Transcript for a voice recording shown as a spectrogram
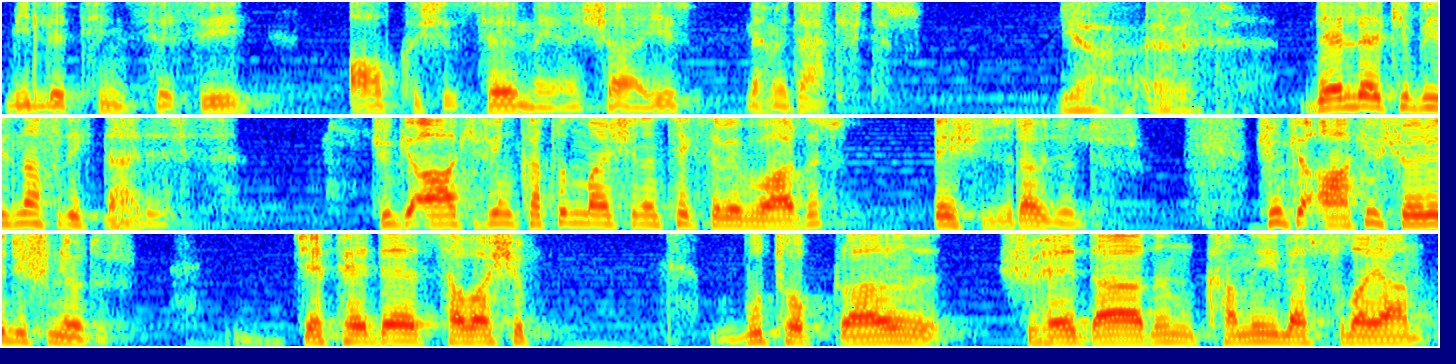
milletin sesi, alkışı sevmeyen şair Mehmet Akif'tir. Ya evet. Derler ki biz nasıl ikna ederiz? Çünkü Akif'in katılmayışının tek sebebi vardır. 500 lira ödüldür. Çünkü Akif şöyle düşünüyordur. Cephede savaşıp bu toprağı şühedanın kanıyla sulayan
